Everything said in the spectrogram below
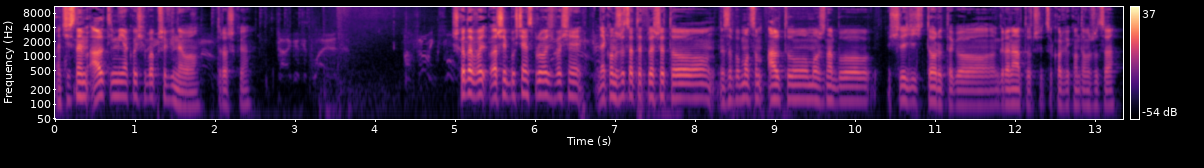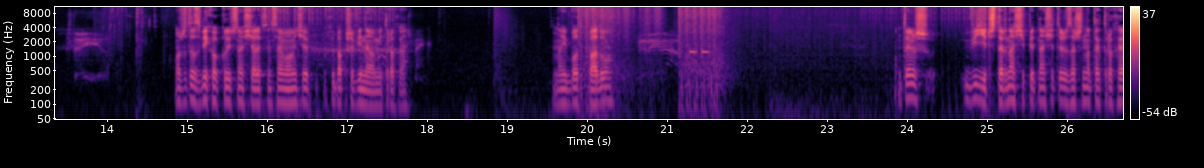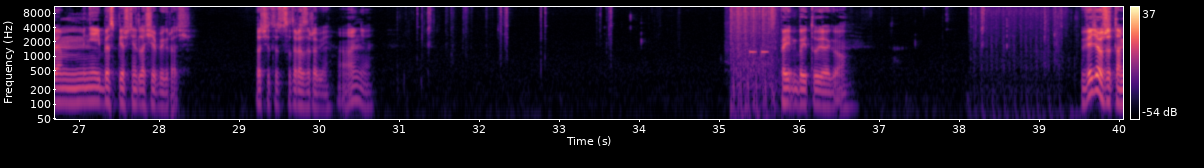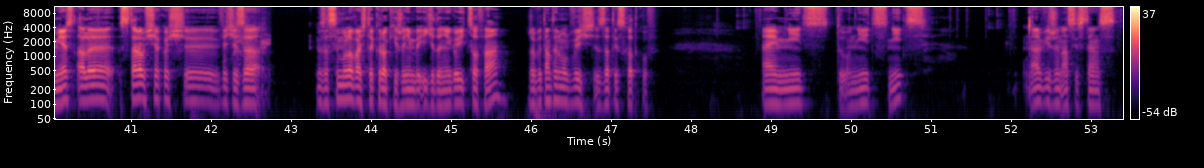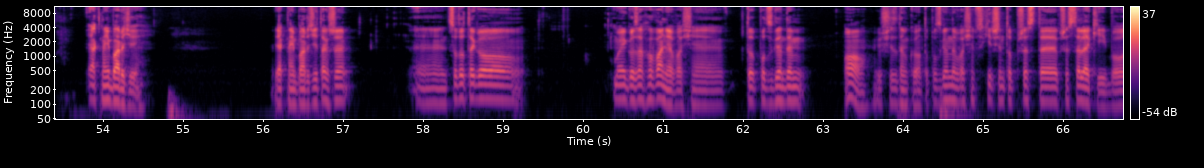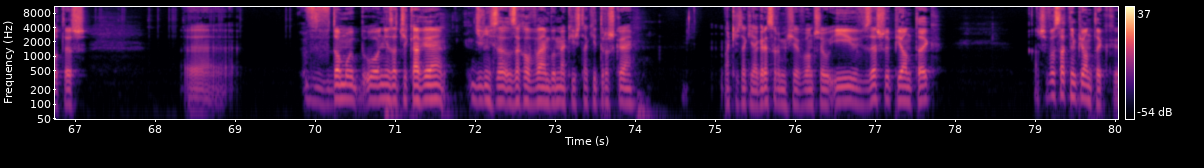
Nacisnąłem alt i mi jakoś chyba przewinęło. Troszkę. Szkoda, raczej, bo chciałem spróbować właśnie, jak on rzuca te flesze, to za pomocą altu można było śledzić tor tego granatu, czy cokolwiek on tam rzuca. Może to zbieg okoliczności, ale w tym samym momencie chyba przewinęło mi trochę. No i bot padł. On to już widzi, 14-15 to już zaczyna tak trochę mniej bezpiecznie dla siebie grać. Zobaczcie to, co teraz zrobi. A nie. Bejtuje go. Wiedział, że tam jest, ale starał się jakoś, yy, wiecie, za, zasymulować te kroki, że niby idzie do niego i cofa, żeby tamten mógł wyjść za tych schodków. Aim nic, tu nic, nic. A Vision Assistance jak najbardziej. Jak najbardziej, także yy, co do tego mojego zachowania właśnie, to pod względem o, już jest demko. To pod względem właśnie psychicznym to przez te, przez te leki, bo też e, w, w domu było nie za ciekawie. Dziwnie się za- zachowywałem, byłem jakiś taki troszkę jakiś taki agresor mi się włączył i w zeszły piątek znaczy w ostatni piątek e,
